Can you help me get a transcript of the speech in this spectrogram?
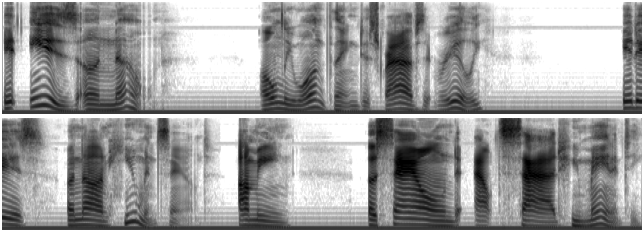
It is unknown. Only one thing describes it, really. It is a non human sound. I mean, a sound outside humanity.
